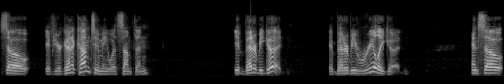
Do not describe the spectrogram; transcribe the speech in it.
So if you're going to come to me with something, it better be good. It better be really good. And so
